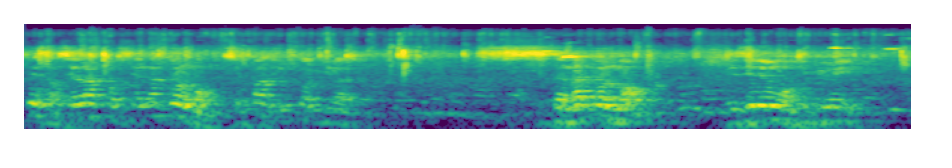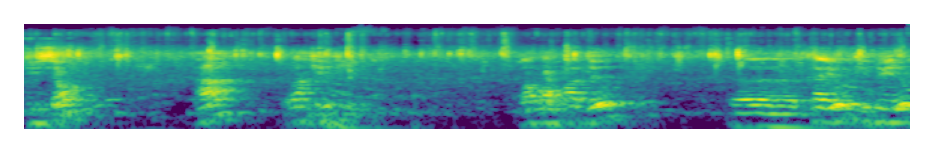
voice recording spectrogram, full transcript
C'est ça, c'est l'accollement. Ce n'est pas une coagulation. C'est un accollement des éléments figurés du sang à la fibrine. Donc on parle de euh, caillou fibrino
